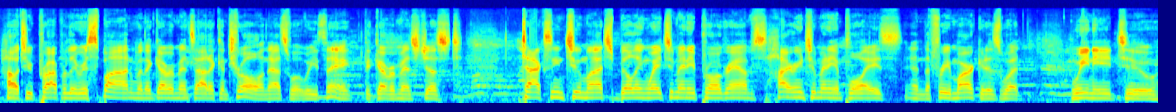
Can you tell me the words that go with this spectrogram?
how to properly respond when the government's out of control, and that's what we think. The government's just taxing too much, building way too many programs, hiring too many employees, and the free market is what we need to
